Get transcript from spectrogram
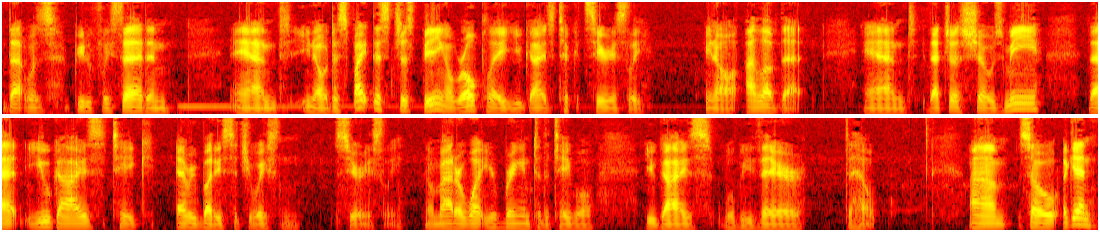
that was beautifully said and and you know, despite this just being a role play, you guys took it seriously. You know, I love that. And that just shows me that you guys take everybody's situation seriously. No matter what you're bringing to the table, you guys will be there to help. Um, so again,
